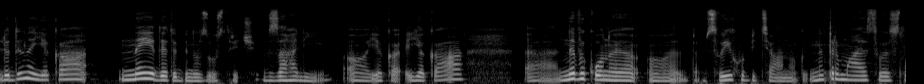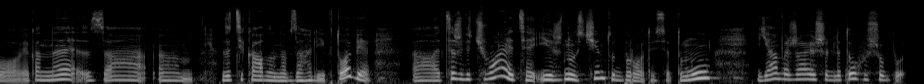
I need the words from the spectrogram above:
Людина, яка не йде тобі на зустріч взагалі, яка яка не виконує е, там своїх обіцянок, не тримає своє слово, яка не за, ем, зацікавлена взагалі в тобі, е, це ж відчувається і ж ну, з чим тут боротися. Тому я вважаю, що для того, щоб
